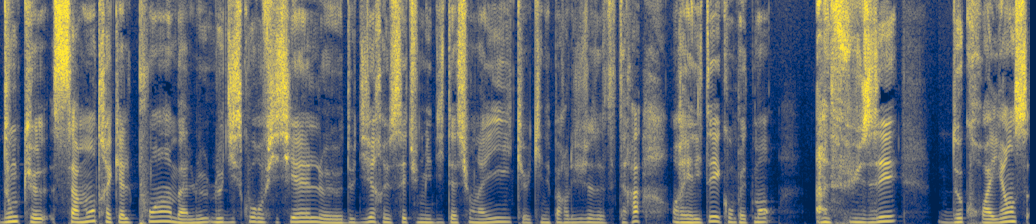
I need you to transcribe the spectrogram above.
Donc, euh, ça montre à quel point bah, le, le, discours officiel euh, de dire c'est une méditation laïque euh, qui n'est pas religieuse, etc., en réalité est complètement infusé de croyances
